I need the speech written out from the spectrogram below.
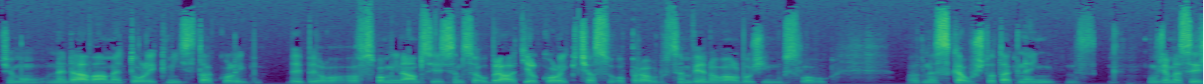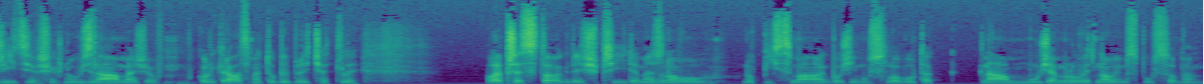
Že mu nedáváme tolik místa, kolik by bylo. Vzpomínám si, když jsem se obrátil, kolik času opravdu jsem věnoval Božímu slovu. Dneska už to tak není. Můžeme si říct, že všechno už známe, že kolikrát jsme tu Bibli četli. Ale přesto, když přijdeme znovu do písma k božímu slovu, tak k nám může mluvit novým způsobem,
